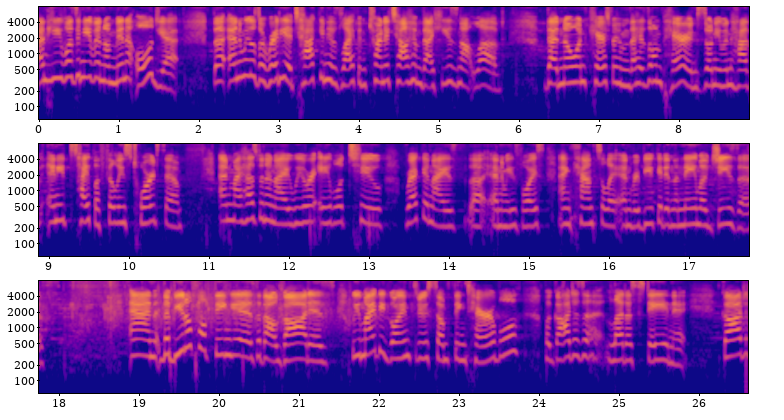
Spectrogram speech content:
and he wasn't even a minute old yet. The enemy was already attacking his life and trying to tell him that he's not loved, that no one cares for him, that his own parents don't even have any type of feelings towards him. And my husband and I, we were able to recognize the enemy's voice and cancel it and rebuke it in the name of Jesus. And the beautiful thing is about God is we might be going through something terrible, but God doesn't let us stay in it. God,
